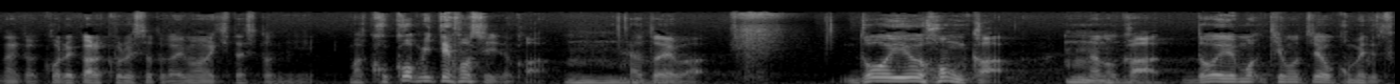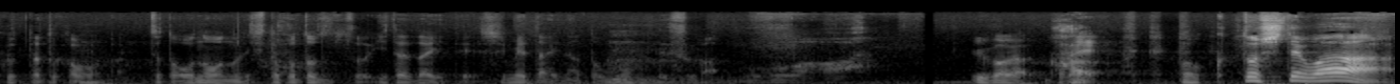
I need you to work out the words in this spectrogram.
うなんかこれから来る人とか今まで来た人に、まあ、ここ見てほしいとか、例えばどういう本かなのか、どういうも気持ちを込めて作ったとかをちょっとおのおのに一言ずついただいて締めたいなと思うんですが、うわ はい、僕としては、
